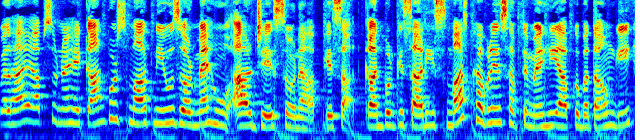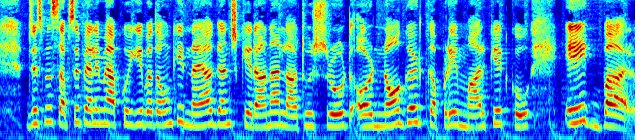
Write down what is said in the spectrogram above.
well hi आप सुन रहे हैं कानपुर स्मार्ट न्यूज़ और मैं हूँ आरजे सोना आपके साथ। कानपुर की सारी स्मार्ट खबरें इस हफ़्ते में ही आपको बताऊँगी, जिसमें सबसे पहले मैं आपको ये बताऊँ कि नयागंज किराना लाठूश रोड और नौगढ़ कपड़े मार्केट को एक बार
